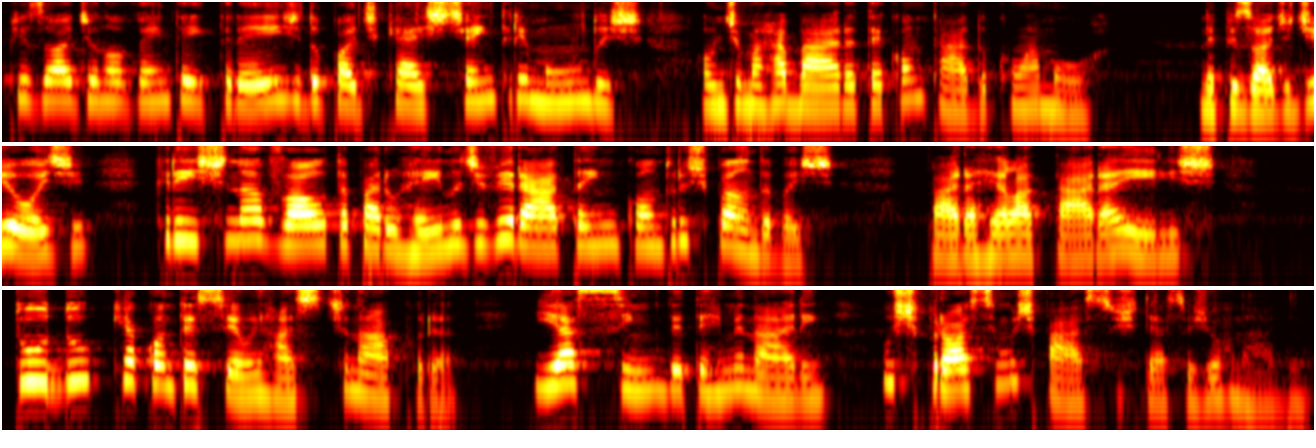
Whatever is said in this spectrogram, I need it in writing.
episódio 93 do podcast Entre Mundos, onde Mahabharata é contado com amor. No episódio de hoje, Krishna volta para o reino de Virata e encontra os Pandavas, para relatar a eles tudo o que aconteceu em Hastinapura e assim determinarem os próximos passos dessa jornada.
